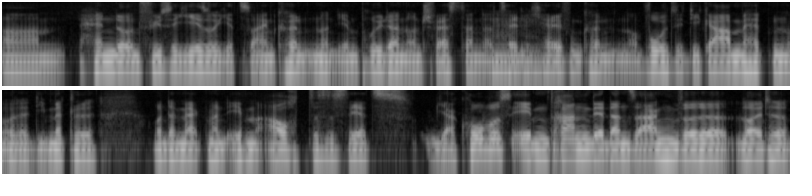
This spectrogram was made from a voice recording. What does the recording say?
ähm, Hände und Füße Jesu jetzt sein könnten und ihren Brüdern und Schwestern tatsächlich mhm. helfen könnten, obwohl sie die Gaben hätten oder die Mittel. Und da merkt man eben auch, das ist jetzt Jakobus eben dran, der dann sagen würde, Leute,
